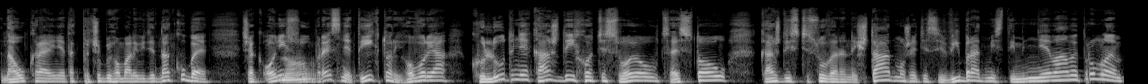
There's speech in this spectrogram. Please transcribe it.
na Ukrajine, tak prečo by ho mali vidieť na Kube? Však oni no. sú presne tí, ktorí hovoria, kľudne každý choďte svojou cestou, každý ste suverený štát, môžete si vybrať, my s tým nemáme problém.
